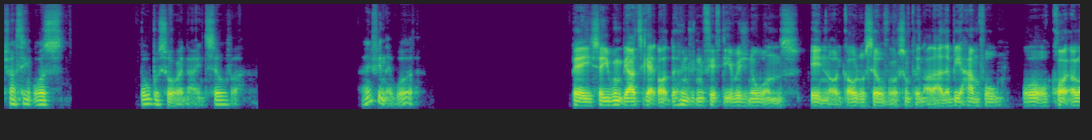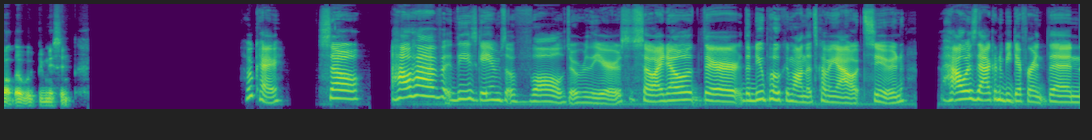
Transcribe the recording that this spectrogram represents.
trying to think, was Bulbasaur in that in silver? I don't think they were. Yeah, so you wouldn't be able to get like the 150 original ones in like gold or silver or something like that. There'd be a handful or quite a lot that would be missing. Okay. So, how have these games evolved over the years? So, I know they're the new Pokemon that's coming out soon. How is that going to be different than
